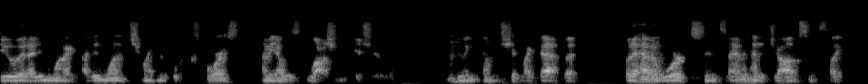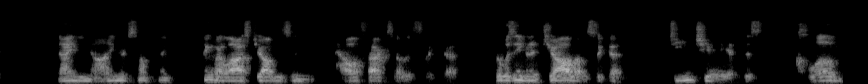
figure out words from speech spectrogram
do it i didn't want to i didn't want to join the workforce i mean i was washing dishes and Mhm. doing dumb shit like that but but I haven't worked since I haven't had a job since like '99 or something. I think my last job was in Halifax. I was like a, it wasn't even a job. I was like a DJ at this club,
